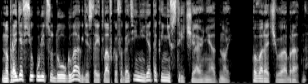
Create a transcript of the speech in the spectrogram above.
Но пройдя всю улицу до угла, где стоит лавка Фаготини, я так и не встречаю ни одной. Поворачиваю обратно.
